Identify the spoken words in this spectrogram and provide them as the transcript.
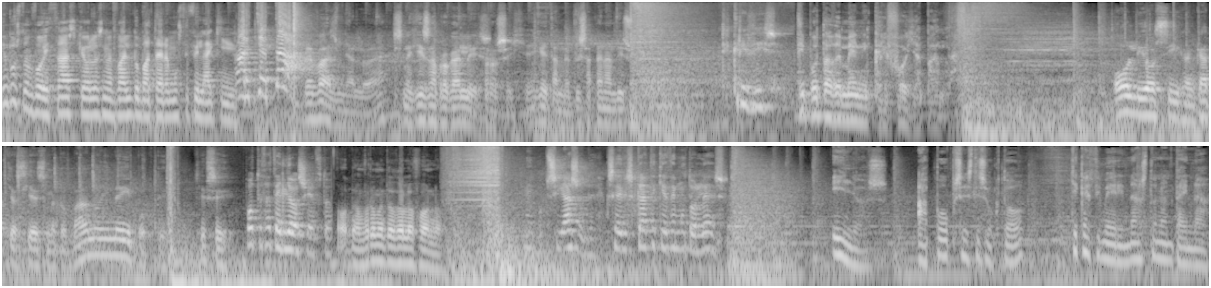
Μήπως τον βοηθάς κιόλας να βάλει τον πατέρα μου στη φυλακή; Αρκετά! Δεν βάζει μυαλό, ε. Συνεχίζεις να προκαλείς. Πρόσεχε, γιατί θα με βρει απέναντί σου. Τι κρύβει. Τίποτα δεν μένει κρυφό για πάντα. Όλοι όσοι είχαν κάποια σχέση με τον πάνω είναι ύποπτοι. Και εσύ; Πότε θα τελειώσει αυτό; Όταν βρούμε το δολοφόνο. Με υποψιάζονται. Ξέρεις κάτι και δεν μου το λες. Ήλιος Απόψε στις 8 και καθημερινά στον Ανταϊνά.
